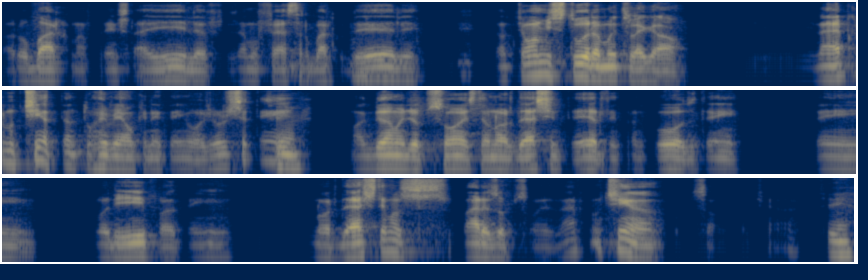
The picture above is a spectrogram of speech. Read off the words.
parou o barco na frente da ilha, fizemos festa no barco dele. Então tinha uma mistura muito legal. E, na época não tinha tanto Réveillon que nem tem hoje. Hoje você tem Sim uma gama de opções, tem o Nordeste inteiro, tem Trancoso, tem, tem Floripa, tem Nordeste temos várias opções, né? Não tinha opção. Tinha, Sim.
